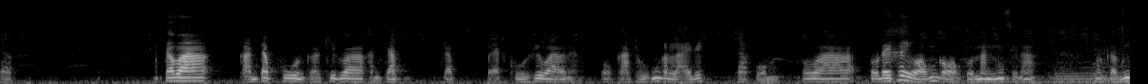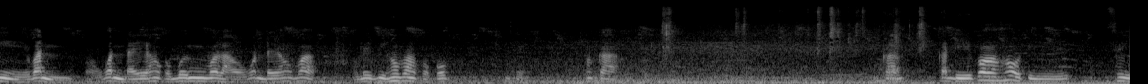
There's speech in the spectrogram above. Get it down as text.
ครับ แต่ว่าการจับคู่ก็คิดว่าขันจับจับแปดคู่ที่ว่าเนี่ยโอกาสถูกมันก็หลายเดิครับผมเพราะว่าตัวใดเคยออกมันก็ออกตัวนั้นมั้งสินะอืมมันก็มีวันออกวันใดเขาก็เบิ่งว่าเราวันใดเขาว่าเลขวิ่งเขาว่าประกบมันก็การการดีก็เข้าตี ซื้อ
